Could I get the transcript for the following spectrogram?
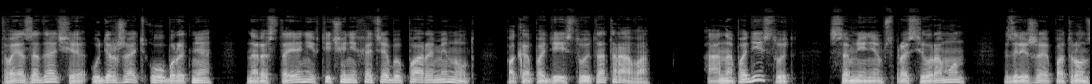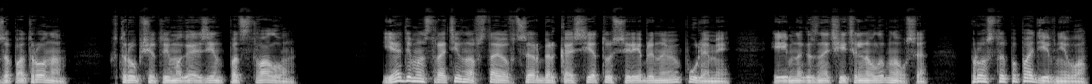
Твоя задача — удержать оборотня на расстоянии в течение хотя бы пары минут, пока подействует отрава. А она подействует? С сомнением спросил Рамон, заряжая патрон за патроном в трубчатый магазин под стволом. Я демонстративно вставил в Цербер кассету с серебряными пулями и многозначительно улыбнулся. «Просто попади в него,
